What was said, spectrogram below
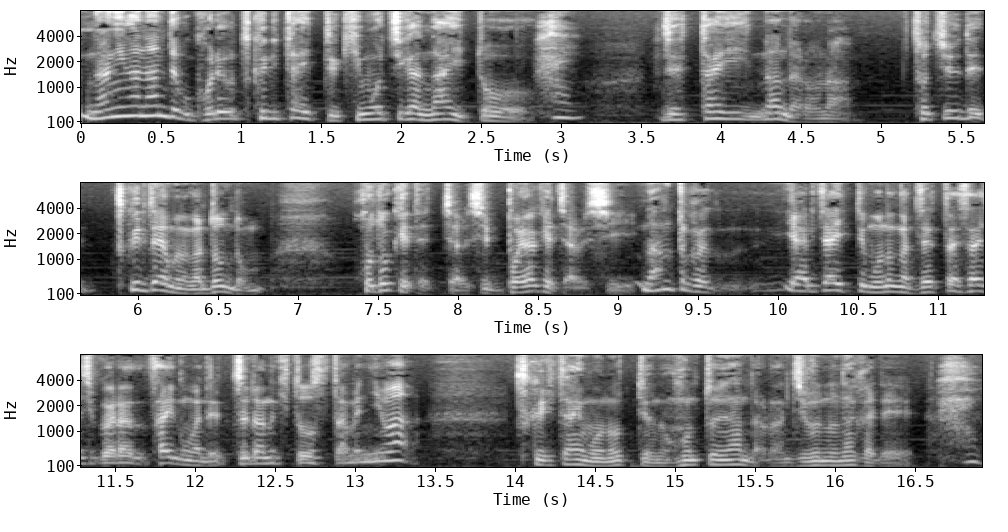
何が何でもこれを作りたいっていう気持ちがないと、はい。絶対なんだろうな途中で作りたいものがどんどんほどけてっちゃうしぼやけちゃうしなんとかやりたいっていうものが絶対最初から最後まで貫き通すためには作りたいものっていうのは本当になんだろうな自分の中ではい。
